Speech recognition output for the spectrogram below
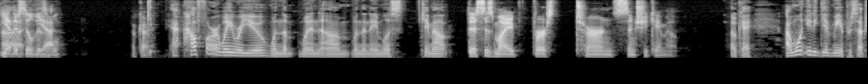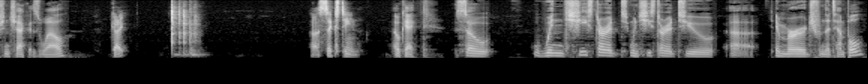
Yeah, Uh, they're still yeah. visible. Okay. How far away were you when the when um when the nameless came out This is my first turn since she came out. okay i want you to give me a perception check as well Okay. Uh, 16. okay so when she started when she started to uh emerge from the temple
